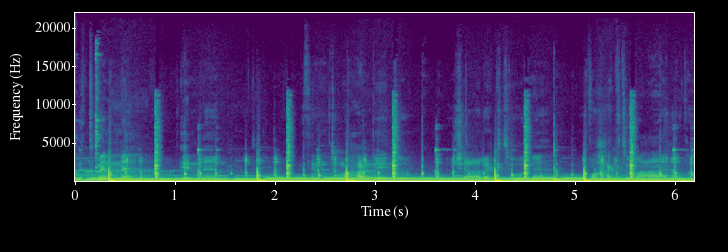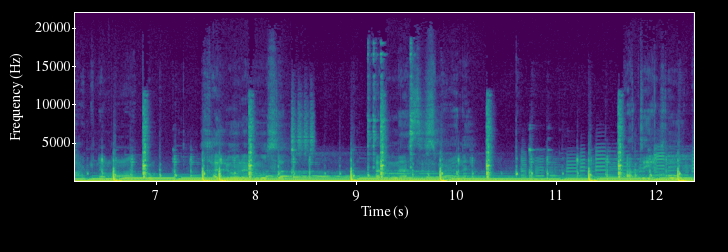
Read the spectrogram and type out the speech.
نتمنى إن إن أنتم ما حبيتوا وشاركتونا وضحكتوا معانا وضحكنا معاكم. خلونا نوصل. خلي الناس تسمعنا. أعطي أخوك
